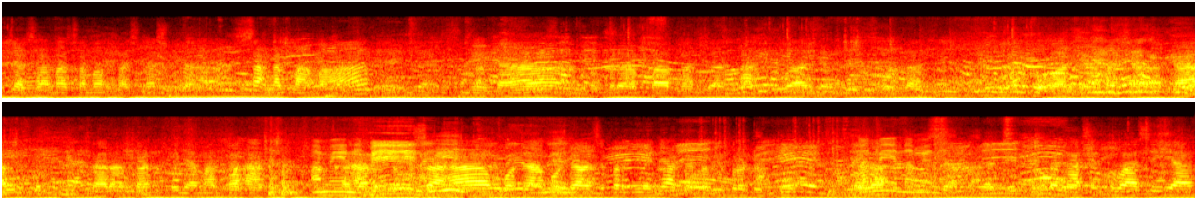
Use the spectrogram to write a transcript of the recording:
kerjasama sama Basnas sudah sangat lama. Sehingga beberapa bantuan-bantuan yang dibutuhkan untuk warga masyarakat diharapkan punya manfaat. Amin, amin. Usaha modal-modal seperti ini akan lebih produktif. Amin, amin. Jadi di tengah situasi yang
